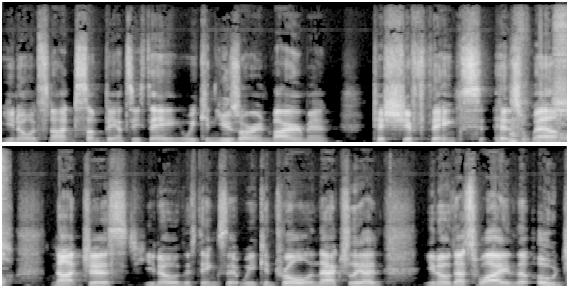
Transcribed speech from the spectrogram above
you know it's not some fancy thing we can use our environment to shift things as well not just you know the things that we control and actually i you know that's why the og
